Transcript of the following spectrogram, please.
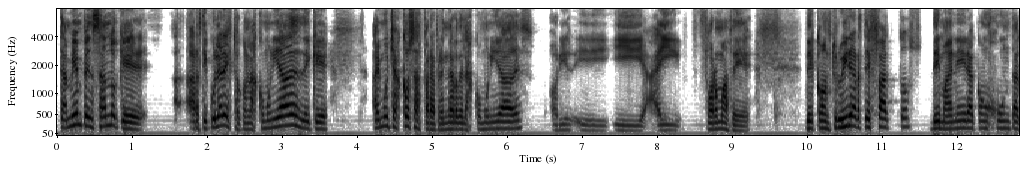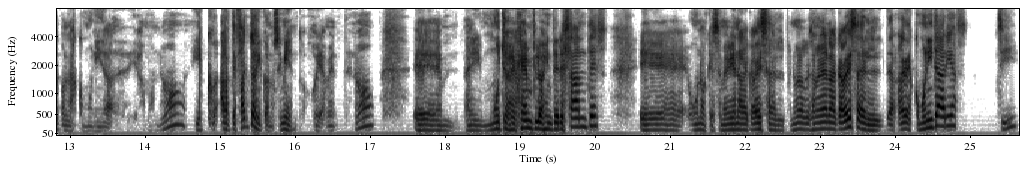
también pensando que articular esto con las comunidades, de que hay muchas cosas para aprender de las comunidades y, hay formas de, construir artefactos de manera conjunta con las comunidades, digamos, ¿no? Y artefactos y conocimientos, obviamente, ¿no? Eh, hay muchos ejemplos interesantes. Eh, uno que se me viene a la cabeza, el primero que se me viene a la cabeza es el de redes comunitarias, ¿sí?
